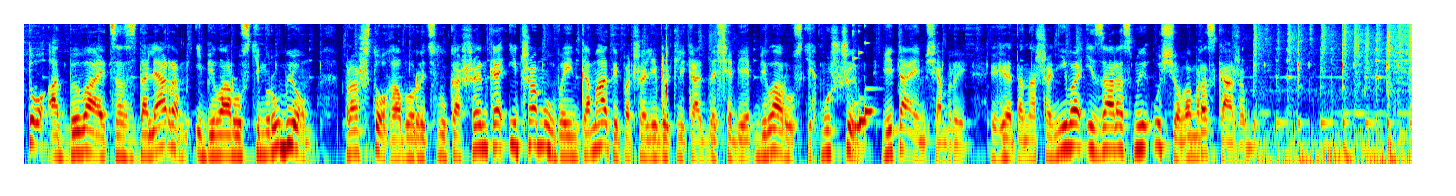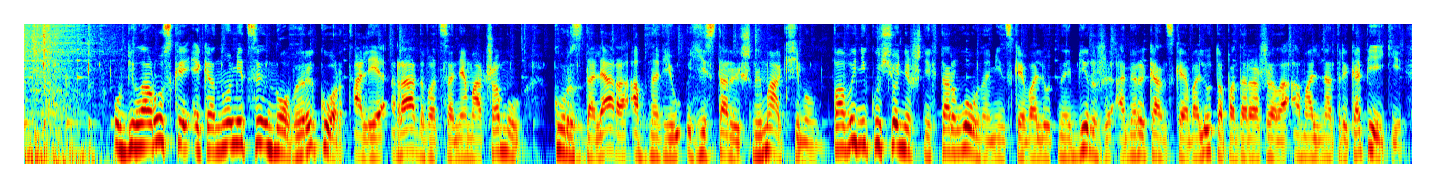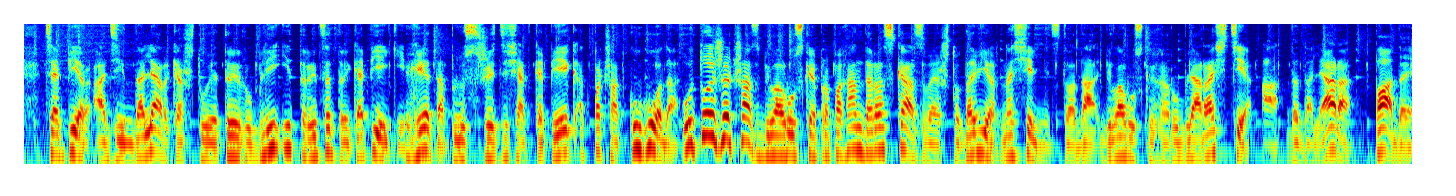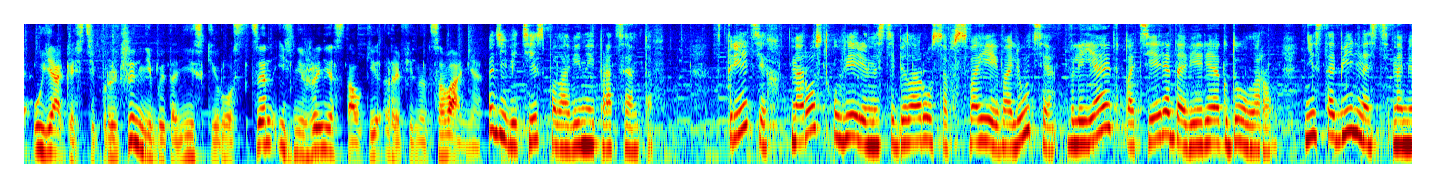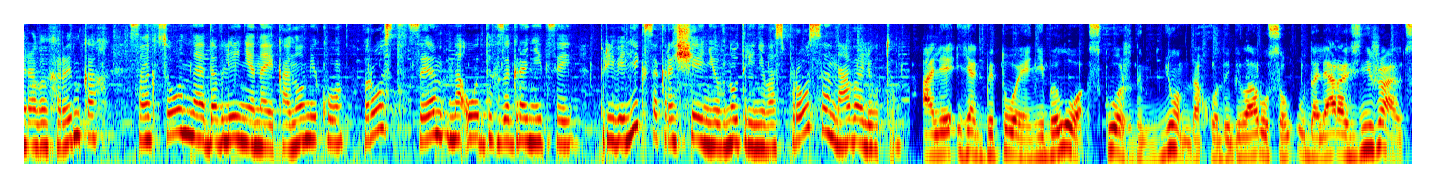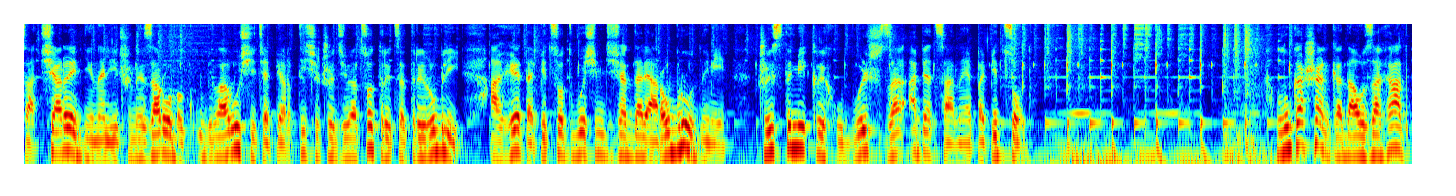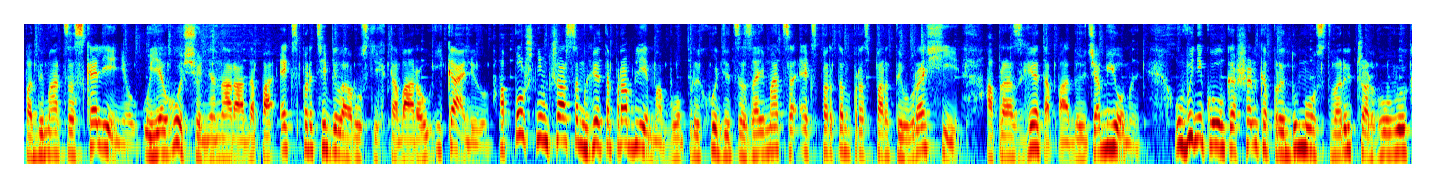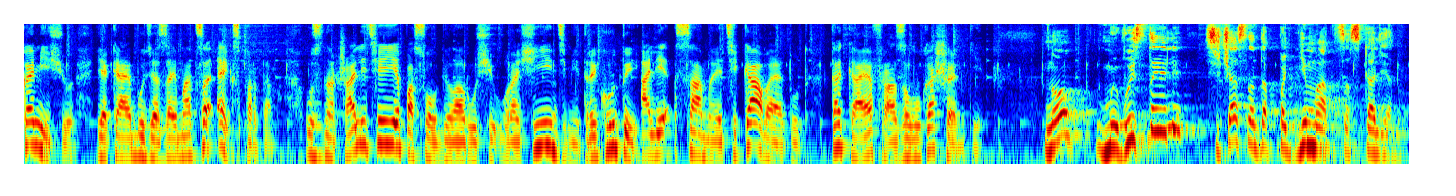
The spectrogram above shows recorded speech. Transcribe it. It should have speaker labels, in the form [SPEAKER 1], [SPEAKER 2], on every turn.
[SPEAKER 1] Што адбываецца з далярам і беларускім рублём? Пра што гаворыць Лукашенко і чаму ваенкаматы пачалі выклікаць да сябе беларускіх мужчын? Вітаем сябры. Гэта наша ніва і зараз мы ўсё вам раскажам. У беларускай эканоміцы новы рэкорд, але радавацца няма чаму курс даляра абнавіў гістарычны максімум. Па выніку сённяшніх торгоў на мінскай валютнай біржы амерыканская валюта падаражэла амаль на три копейкі цяпер один даляр каштуе 3 рублі і 33 копейкі гэта плюс 60 копеек ад пачатку года. У той жа час беларуская прапаганда расказвае што давер насельніцтва да беларускага рубля расце а да даляра падае. У якасці прычын нібыта нізкі рост цен і зніжэнне стаўкі рэфінансавання.
[SPEAKER 2] 9 з палавінай процентов В-третьих, на рост уверенности белорусов в своей валюте влияет потеря доверия к доллару, нестабильность на мировых рынках, санкционное давление на экономику, рост цен на отдых за границей привели к сокращению внутреннего спроса на валюту.
[SPEAKER 1] Але як бы тое не было, з кожным днём доходы беларусаў у далярах зніжаюцца. Сярэдні налічаны заробак у Беларусі цяпер 1933 рублі, а гэта 580 даляраў бруднымі, чыстымі крыху больш за абяцаныя па 500. Лукашенко даў загад падымацца з каленяў. У яго сёння нарада па экспарце беларускіх тавараў і калію. Апошнім часам гэта праблема, бо прыходзіцца займацца экспартам праз парты ў рассіі, а праз гэта падаюць аб'ёмы. У выніку Лукашенко прыдумаў стварыць чарговую камісію, якая будзе займацца экспартам. Узначаліць яе пасол Беларусі ў рассіі Дмітрый круты. Але самае цікавае тут такая фраза Лукашэнкі.
[SPEAKER 3] Но мы выстояли, сейчас надо подниматься с колен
